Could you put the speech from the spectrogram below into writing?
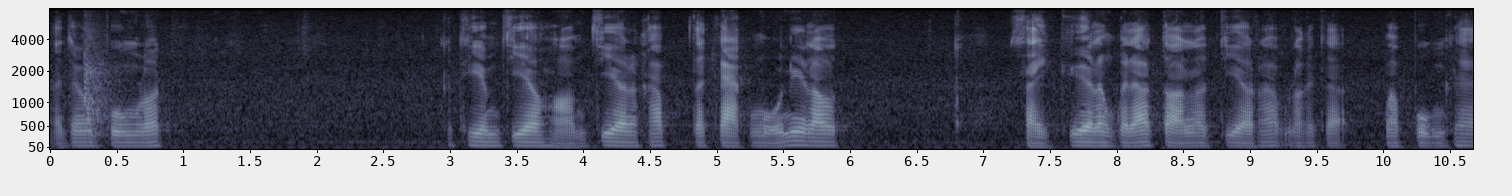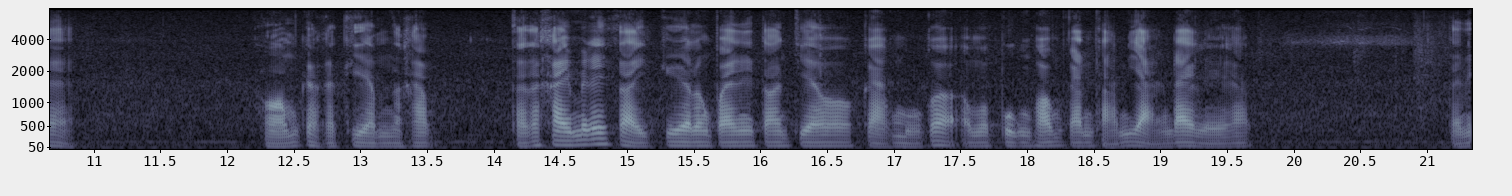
เราจะมาปรุงรสกระเทียมเจียวหอมเจียวนะครับ แต่กากหมูนี่เราใส่เกลือลงไปแล้วตอนเราเจียวครับ เราก็จะมาปรุงแค่ หอมกับกระเทียมนะครับ แต่ถ้าใครไม่ได้ใส่เกลือลงไปในตอนเจียวกากหมูก็เอามาปรุงพร้อมกันสามอย่างได้เลยครับ แต่ใน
